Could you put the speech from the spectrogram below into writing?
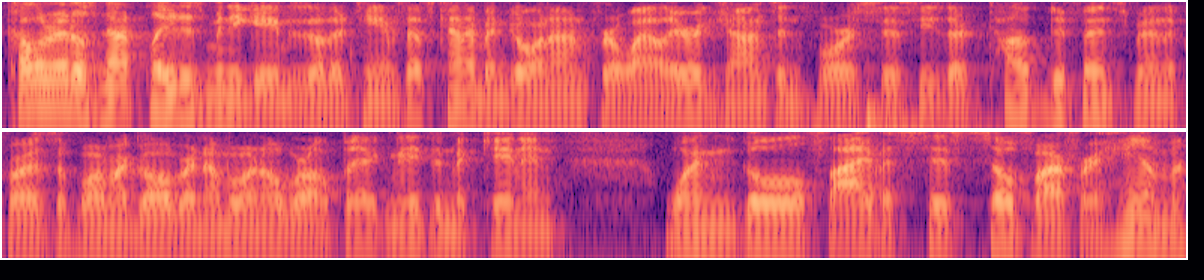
Colorado's not played as many games as other teams. That's kind of been going on for a while. Erik Johnson, four assists. He's their top defenseman, of course, the former Gopher, number one overall pick. Nathan MacKinnon, one goal, five assists so far for him.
